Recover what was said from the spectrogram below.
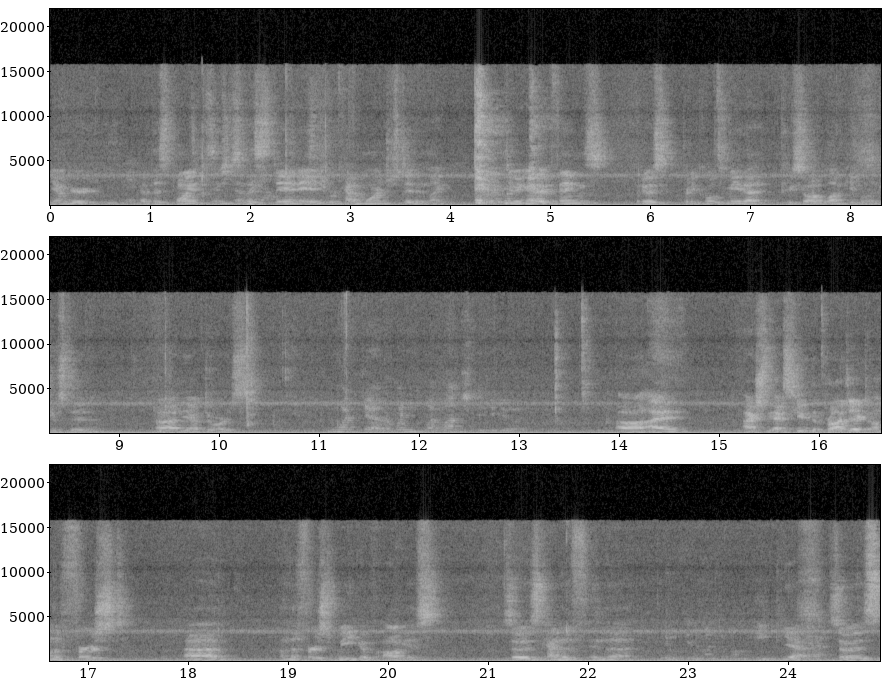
younger at this point in at this day and age we're kind of more interested in like doing other things. But it was pretty cool to me that we saw a lot of people interested in uh, the outdoors. What, uh, when, what months did you do it? Uh, I actually executed the project on the first um, on the first week of August. So it was kind of in the In, in the month of August? yeah. So it was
